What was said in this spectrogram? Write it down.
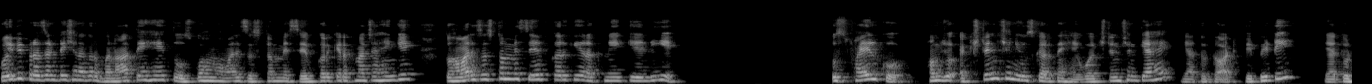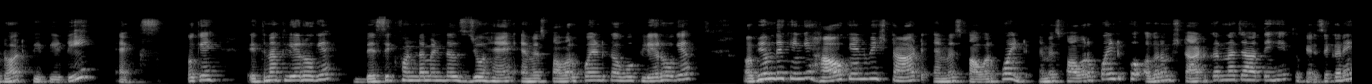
कोई भी प्रेजेंटेशन अगर बनाते हैं तो उसको हम हमारे सिस्टम में सेव करके रखना चाहेंगे। तो हमारे सिस्टम में सेव करके रखने के लिए उस फ़ाइल को हम जो एक्सटेंशन यूज़ करते हैं, वो एक्सटेंशन क्या है? या तो डॉट पीपीटी या तो डॉट पीपीटी एक्स ओके इतना क्लियर हो गया? बेसिक फंडामेंटल्स जो हैं एमएस पावर पॉइंट का वो क्लियर हो गया। अभी हम देखेंगे how can we start MS PowerPoint MS PowerPoint को अगर हम स्टार्ट करना चाहते हैं तो कैसे करें?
